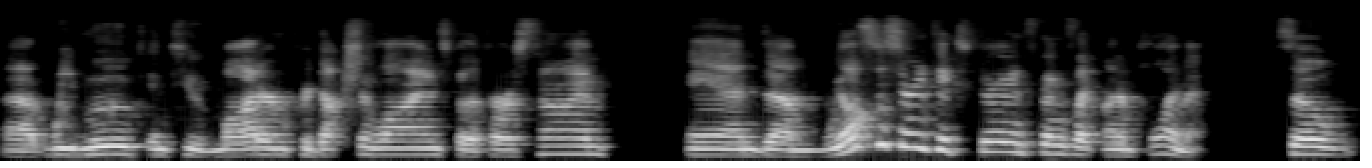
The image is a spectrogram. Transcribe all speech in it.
Uh, we moved into modern production lines for the first time. And um, we also started to experience things like unemployment. So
